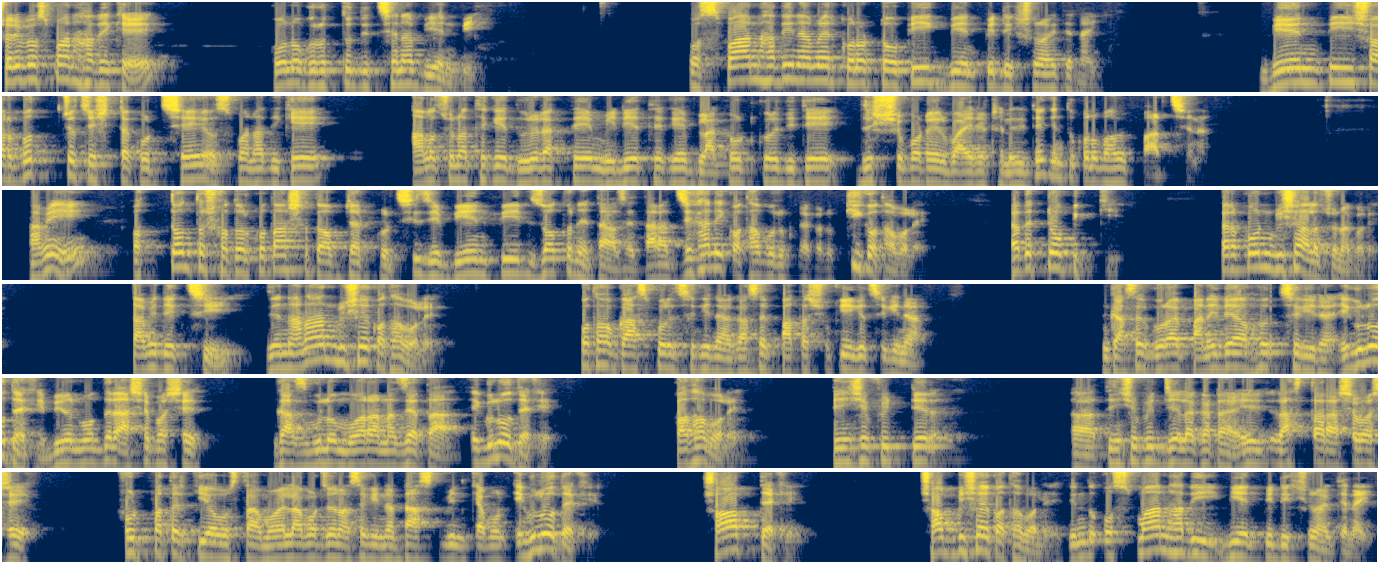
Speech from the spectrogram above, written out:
শরীফ ওসমান হাদিকে কোনো গুরুত্ব দিচ্ছে না বিএনপি ওসমান হাদি নামের কোনো টপিক বিএনপি ডিকশনারিতে নাই। বিএনপি সর্বোচ্চ চেষ্টা করছে ওসমান হাদিকে আলোচনা থেকে দূরে রাখতে, মিডিয়া থেকে ব্ল্যাকআউট করে দিতে, দৃশ্যপটের বাইরে ঠেলে দিতে কিন্তু কোনোভাবে পারছে না। আমি অত্যন্ত সতর্কতার সাথে অবজার্ভ করছি যে বিএনপির যত নেতা আছে, তারা যেখানেই কথা বলুক না কেন, কি কথা বলে, তাদের টপিক কি? তারা কোন বিষয়ে আলোচনা করে? তা আমি দেখছি যে নানান বিষয়ে কথা বলে। কোথাও গাছ পড়েছে কিনা, গাছের পাতা শুকিয়ে গেছে কিনা, গাছের গোড়ায় পানি দেওয়া হচ্ছে কিনা, এগুলোও দেখে। বিমানবন্দরের আশেপাশের গাছগুলো মরা না জেতা এগুলোও দেখে, কথা বলে। তিনশো ফিটের তিনশো ফিট যে এলাকাটা, এই রাস্তার আশেপাশে ফুটপাতের কি অবস্থা, ময়লা আবর্জনা আছে কিনা, ডাস্টবিন কেমন, এগুলোও দেখে, সব দেখে। সব বিষয়ে কথা বলে, কিন্তু ওসমান হাদি বিএনপি ডিকশনারিতে নাই।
